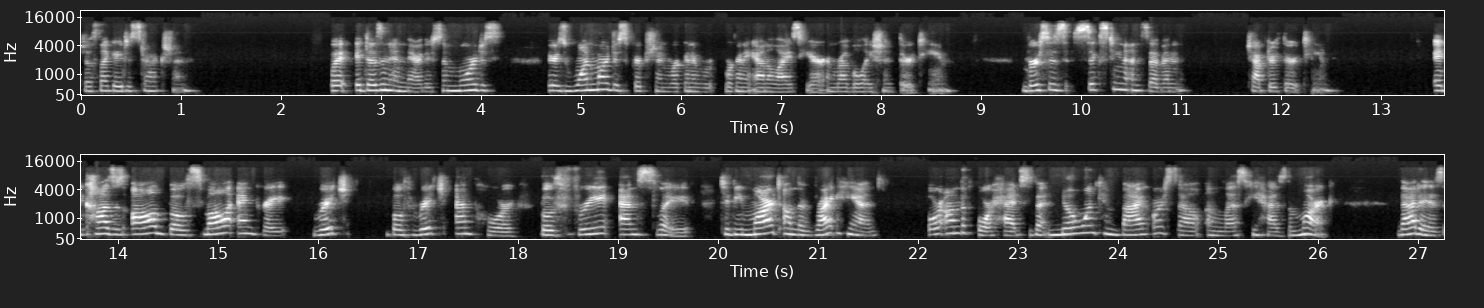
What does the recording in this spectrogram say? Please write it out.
Just like a distraction. But it doesn't end there. There's some more just there's one more description we're going to we're going to analyze here in Revelation 13. Verses 16 and 7 chapter 13. It causes all, both small and great, rich, both rich and poor, both free and slave, to be marked on the right hand or on the forehead so that no one can buy or sell unless he has the mark. That is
